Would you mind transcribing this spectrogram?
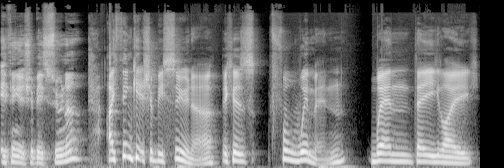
You think it should be sooner? I think it should be sooner because for women, when they like,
